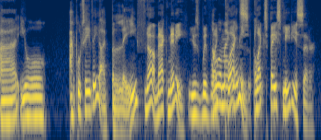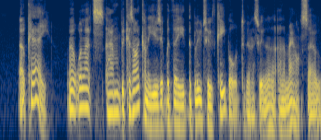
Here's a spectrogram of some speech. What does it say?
uh, your Apple TV, I believe. No, Mac Mini used with like Oh, Plex, Plex based media center. Okay. Well, well, that's um, because I kind of use it with the, the Bluetooth keyboard, to be honest with you, and a, mouse. So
